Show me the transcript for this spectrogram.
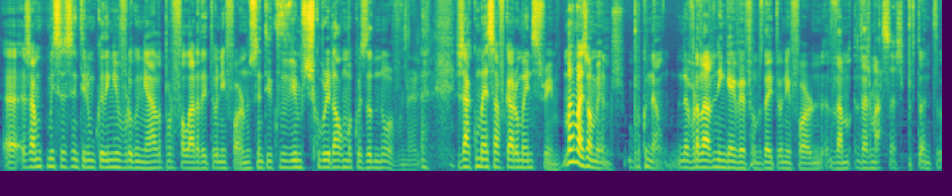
Uh, já me comecei a sentir um bocadinho envergonhado por falar da A24, no sentido que devíamos descobrir alguma coisa de novo, né? já começa a ficar o mainstream, mas mais ou menos, porque não? Na verdade, ninguém vê filmes da A24 das massas, portanto,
